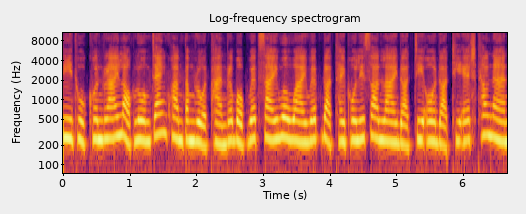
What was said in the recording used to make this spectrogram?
ณีถูกคนร้ายหลอกลวงแจ้งความตำรวจผ่านระบบเว็บไซต์ www.thaipoliceonline.go.th เท่านั้น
